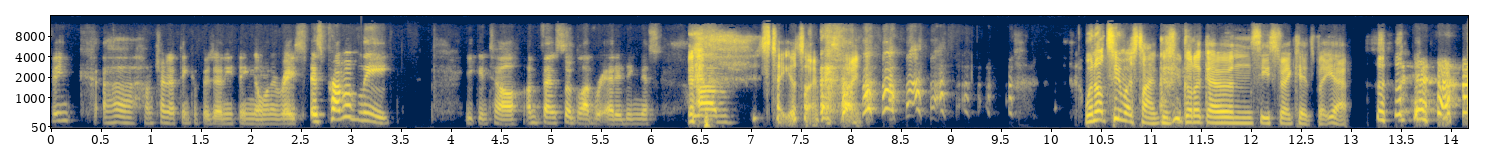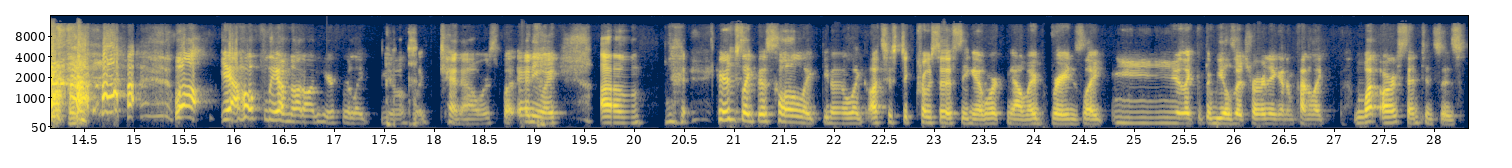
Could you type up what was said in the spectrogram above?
think uh, I'm trying to think if there's anything I want to raise. It's probably you can tell. I'm, I'm so glad we're editing this. Um, just take your time. It's fine. well, not too much time because you've got to go and see Stray Kids. But yeah, well, yeah, hopefully I'm not on here for like, you know, like 10 hours. But anyway, um here's like this whole like, you know, like autistic processing at work now. My brain's like "Mm," like the wheels are turning and I'm kind of like, what are sentences?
